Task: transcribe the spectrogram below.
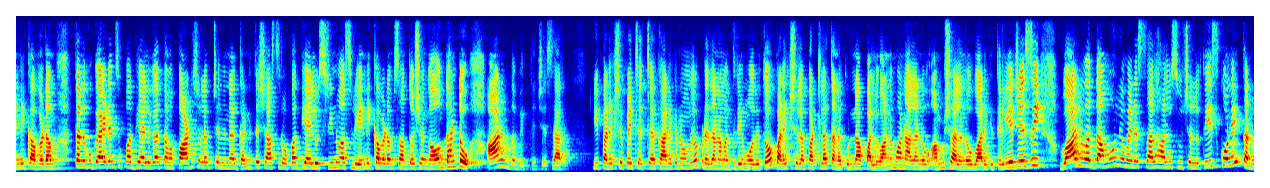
ఎన్నికవ్వడం తనకు గైడెన్స్ ఉపాధ్యాయులుగా తమ పాఠశాలకు చెందిన గణిత శాస్త్ర ఉపాధ్యాయులు శ్రీనివాసులు ఎన్నికవ్వడం సంతోషంగా ఉందంటూ ఆనందం వ్యక్తం చేశారు. ఈ పరీక్షపై చర్చ కార్యక్రమంలో ప్రధానమంత్రి మోదీతో పరీక్షల పట్ల తనకున్న పలు అనుమానాలను అంశాలను వారికి తెలియజేసి వారి వద్ద అమూల్యమైన సలహాలు సూచనలు తీసుకొని తను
